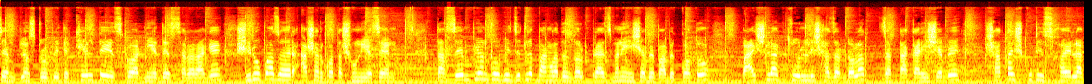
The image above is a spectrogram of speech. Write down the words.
চ্যাম্পিয়ন্স ট্রফিতে খেলতে স্কোয়াড নিয়ে দেশ ছাড়ার আগে শিরোপা জয়ের আশার কথা শুনিয়েছেন। তা চ্যাম্পিয়ন ট্রফি জিতলে বাংলাদেশ দল প্রাইজ মানি হিসাবে পাবে কত? বাইশ লাখ চল্লিশ হাজার ডলার, যা টাকার হিসেবে সাতাইশ কোটি ছয় লাখ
